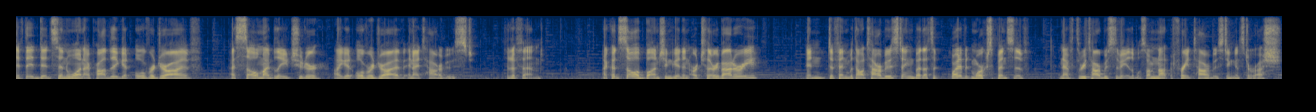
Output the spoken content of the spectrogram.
If they did send one, I probably get Overdrive. I sell my Blade Shooter, I get Overdrive, and I Tower Boost to defend. I could sell a bunch and get an artillery battery and defend without tower boosting, but that's a, quite a bit more expensive. And I have three tower boosts available, so I'm not afraid tower boosting against a rush.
